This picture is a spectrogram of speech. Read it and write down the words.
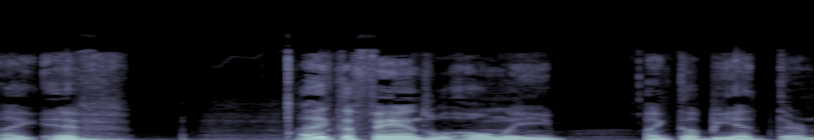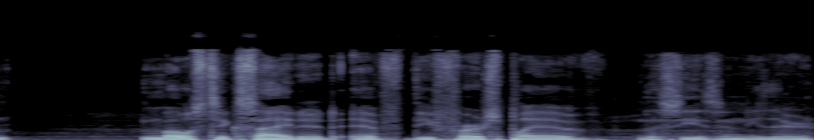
like if I think the fans will only like they'll be at their most excited if the first play of the season either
